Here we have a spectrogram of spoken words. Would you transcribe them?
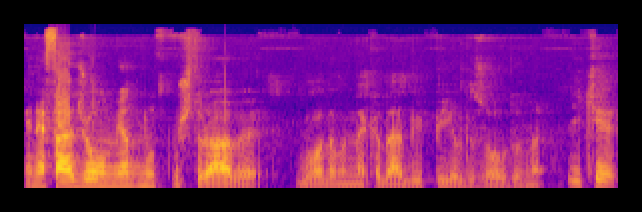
NFL'ci olmayan unutmuştur abi bu adamın ne kadar büyük bir yıldız olduğunu. İyi ki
